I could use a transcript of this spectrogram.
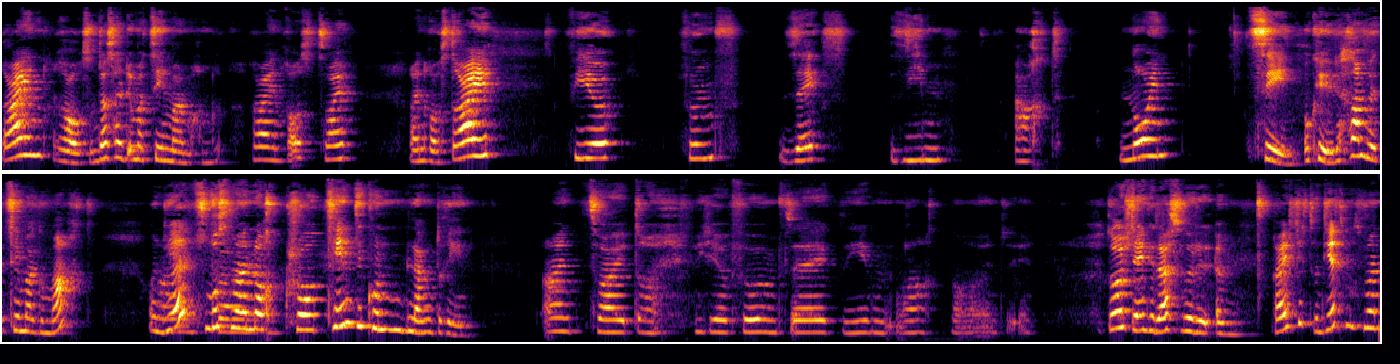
rein, raus. Und das halt immer zehnmal machen. Rein, raus, zwei, rein, raus, drei, vier, fünf, sechs, sieben, acht, neun, zehn. Okay, das haben wir jetzt zehnmal gemacht. Und Eins, jetzt muss zwei, man noch Crow zehn Sekunden lang drehen. 1, 2, 3, 4, 5, 6, 7, 8, 9, 10. So, ich denke, das würde ähm, reicht jetzt. Und jetzt muss man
